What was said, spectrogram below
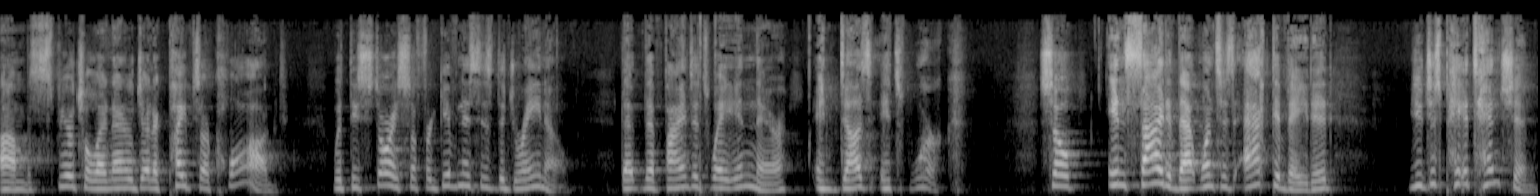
um, spiritual and energetic pipes are clogged with these stories. So forgiveness is the Drano that, that finds its way in there and does its work. So inside of that, once it's activated, you just pay attention.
